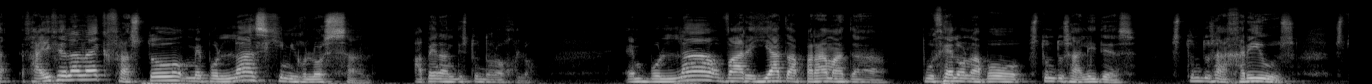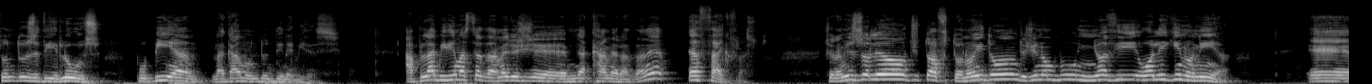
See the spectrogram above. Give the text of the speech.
Θα, θα ήθελα να εκφραστώ με πολλά άσχημη γλώσσα απέναντι στον τον όχλο. Εν πολλά βαριά τα πράγματα που θέλω να πω στου τους αλήτες, στου τους αχρίους, στου τους δειλούς, που πήγαν να κάνουν την επίθεση. Απλά επειδή είμαστε εδώ και μια κάμερα εδώ, δεν θα εκφραστώ. Και νομίζω λέω και το αυτονόητο και εκείνο που νιώθει όλη η κοινωνία. Ε,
